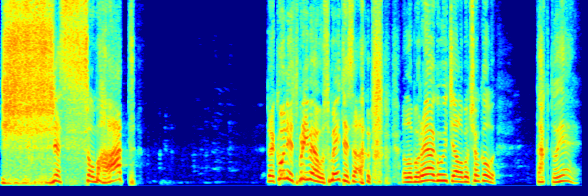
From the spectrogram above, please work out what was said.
že som had? To je koniec príbehu, smejte sa, alebo reagujte, alebo čokoľvek. Tak to je.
